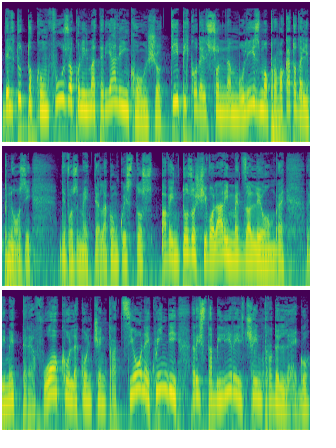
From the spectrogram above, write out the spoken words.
del tutto confuso con il materiale inconscio, tipico del sonnambulismo provocato dall'ipnosi. Devo smetterla con questo spaventoso scivolare in mezzo alle ombre, rimettere a fuoco la concentrazione e quindi ristabilire il centro dell'ego.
